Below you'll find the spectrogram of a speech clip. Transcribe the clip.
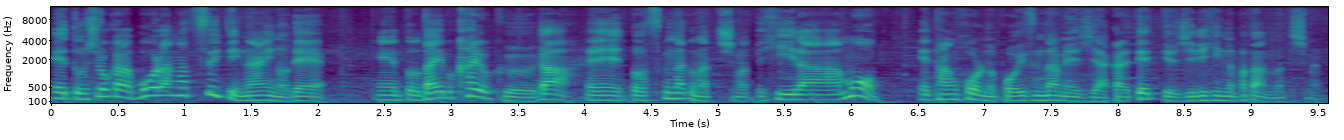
えっ、ー、と、後ろからボーラーがついていないので、えっ、ー、と、だいぶ火力が、えっ、ー、と、少なくなってしまって、ヒーラーも、タウンホールのポイズンダメージ焼かれてっていう自利品のパターンになってしまいま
